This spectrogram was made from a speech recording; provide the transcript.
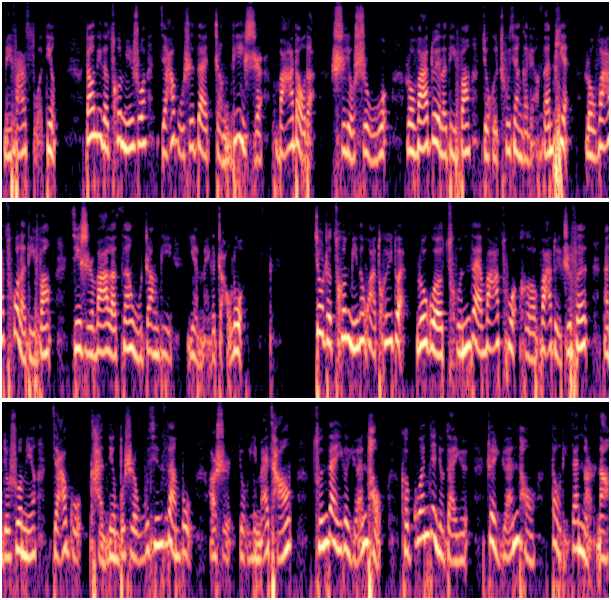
没法锁定。当地的村民说，甲骨是在整地时挖到的，时有时无。若挖对了地方，就会出现个两三片；若挖错了地方，即使挖了三五丈地，也没个着落。就这村民的话推断，如果存在挖错和挖对之分，那就说明甲骨肯定不是无心散布，而是有意埋藏，存在一个源头。可关键就在于这源头到底在哪儿呢？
